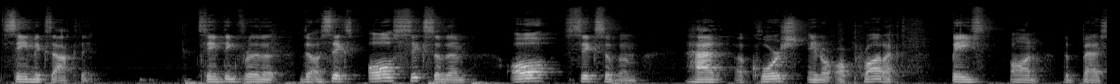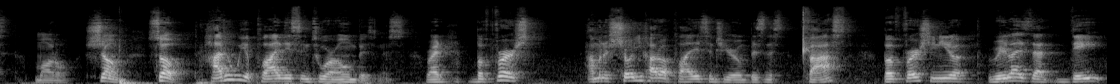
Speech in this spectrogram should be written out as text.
same exact thing. Same thing for the the six. All six of them, all six of them had a course and or a product based on the best model shown. So, how do we apply this into our own business, right? But first, I'm going to show you how to apply this into your own business fast. But first, you need to realize that they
